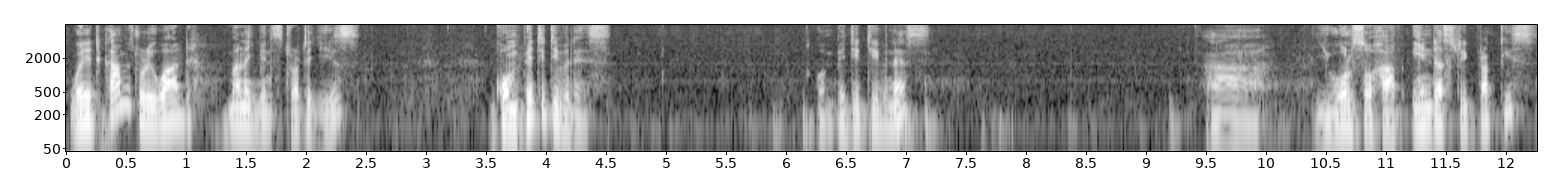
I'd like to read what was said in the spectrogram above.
When it comes to reward management strategies, competitiveness, competitiveness, uh, you also have industry practice,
